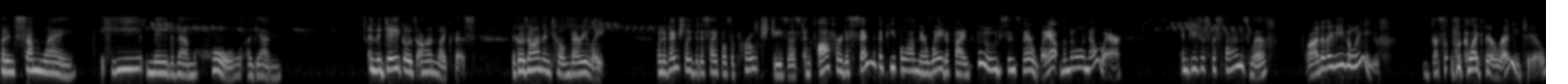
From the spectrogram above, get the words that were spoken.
but in some way, he made them whole again. And the day goes on like this. It goes on until very late, when eventually the disciples approach Jesus and offer to send the people on their way to find food since they're way out in the middle of nowhere. And Jesus responds with, Why do they need to leave? Doesn't look like they're ready to.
